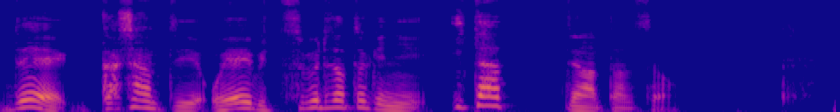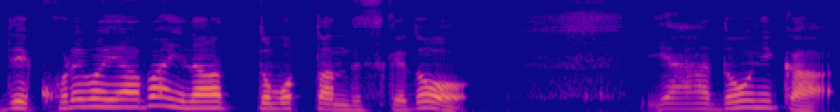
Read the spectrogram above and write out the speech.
で、ガシャンって親指潰れた時に、いたってなったんですよ。で、これはやばいなと思ったんですけど、いや、どうにか、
